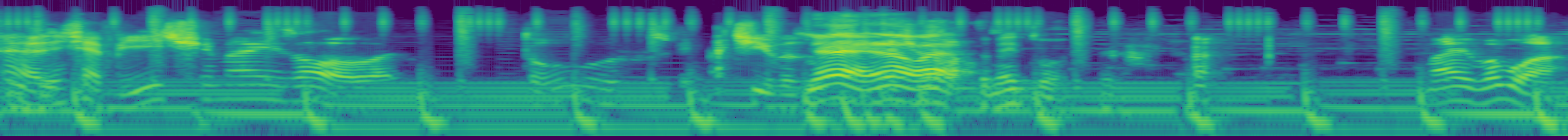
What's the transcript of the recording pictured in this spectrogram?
É, a gente é beat, mas ó, tô expectativas. É, não, é, também tô. Mas vamos lá.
